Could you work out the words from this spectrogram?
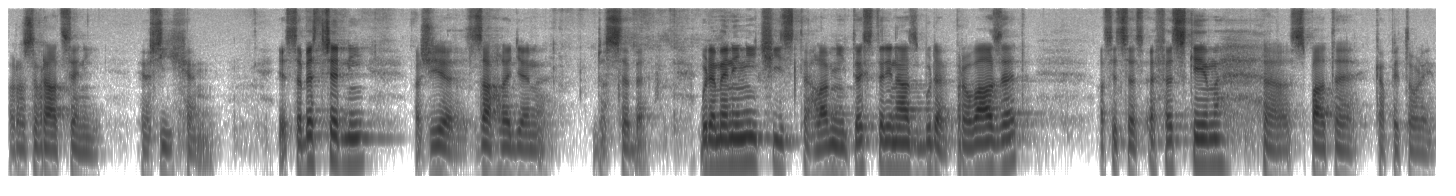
rozvrácený hříchem. Je sebestředný a žije zahleděn do sebe. Budeme nyní číst hlavní text, který nás bude provázet, a sice s Efeským eh, z páté kapitoly.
